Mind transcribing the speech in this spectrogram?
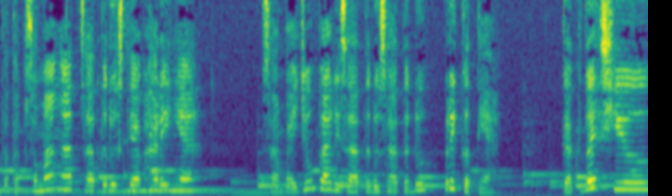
Tetap semangat saat teduh setiap harinya. Sampai jumpa di saat teduh saat teduh berikutnya. God bless you.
